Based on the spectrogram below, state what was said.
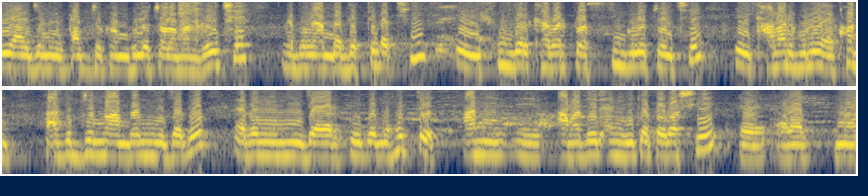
এই আয়োজনের কার্যক্রমগুলো চলমান রয়েছে এবং আমরা দেখতে পাচ্ছি এই সুন্দর খাবার প্রসেসিংগুলো চলছে। এই খাবারগুলো এখন তাদের জন্য আমরা নিয়ে যাব এবং নিয়ে যাওয়ার পূর্ব মুহূর্তে আমি আমাদের আমেরিকা প্রবাসী আমার মা,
